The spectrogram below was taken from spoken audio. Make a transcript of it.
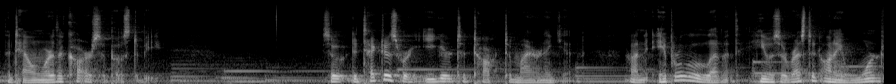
the town where the car is supposed to be. So detectives were eager to talk to Myron again. On April 11th, he was arrested on a warrant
